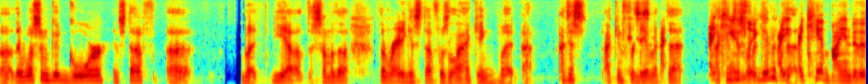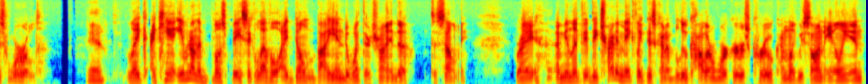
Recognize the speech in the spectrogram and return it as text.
uh, there was some good gore and stuff. Uh, but yeah, the, some of the the writing and stuff was lacking. But I, I just I can forgive just- it that I, can can't, just like, forgive it I, that. I can't buy into this world. Yeah. Like I can't even on the most basic level. I don't buy into what they're trying to to sell me. Right? I mean, like they, they try to make like this kind of blue collar workers crew, kind of like we saw in Alien,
